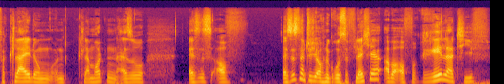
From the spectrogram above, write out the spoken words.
Verkleidungen und Klamotten. Also es ist auf, es ist natürlich auch eine große Fläche, aber auf relativ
